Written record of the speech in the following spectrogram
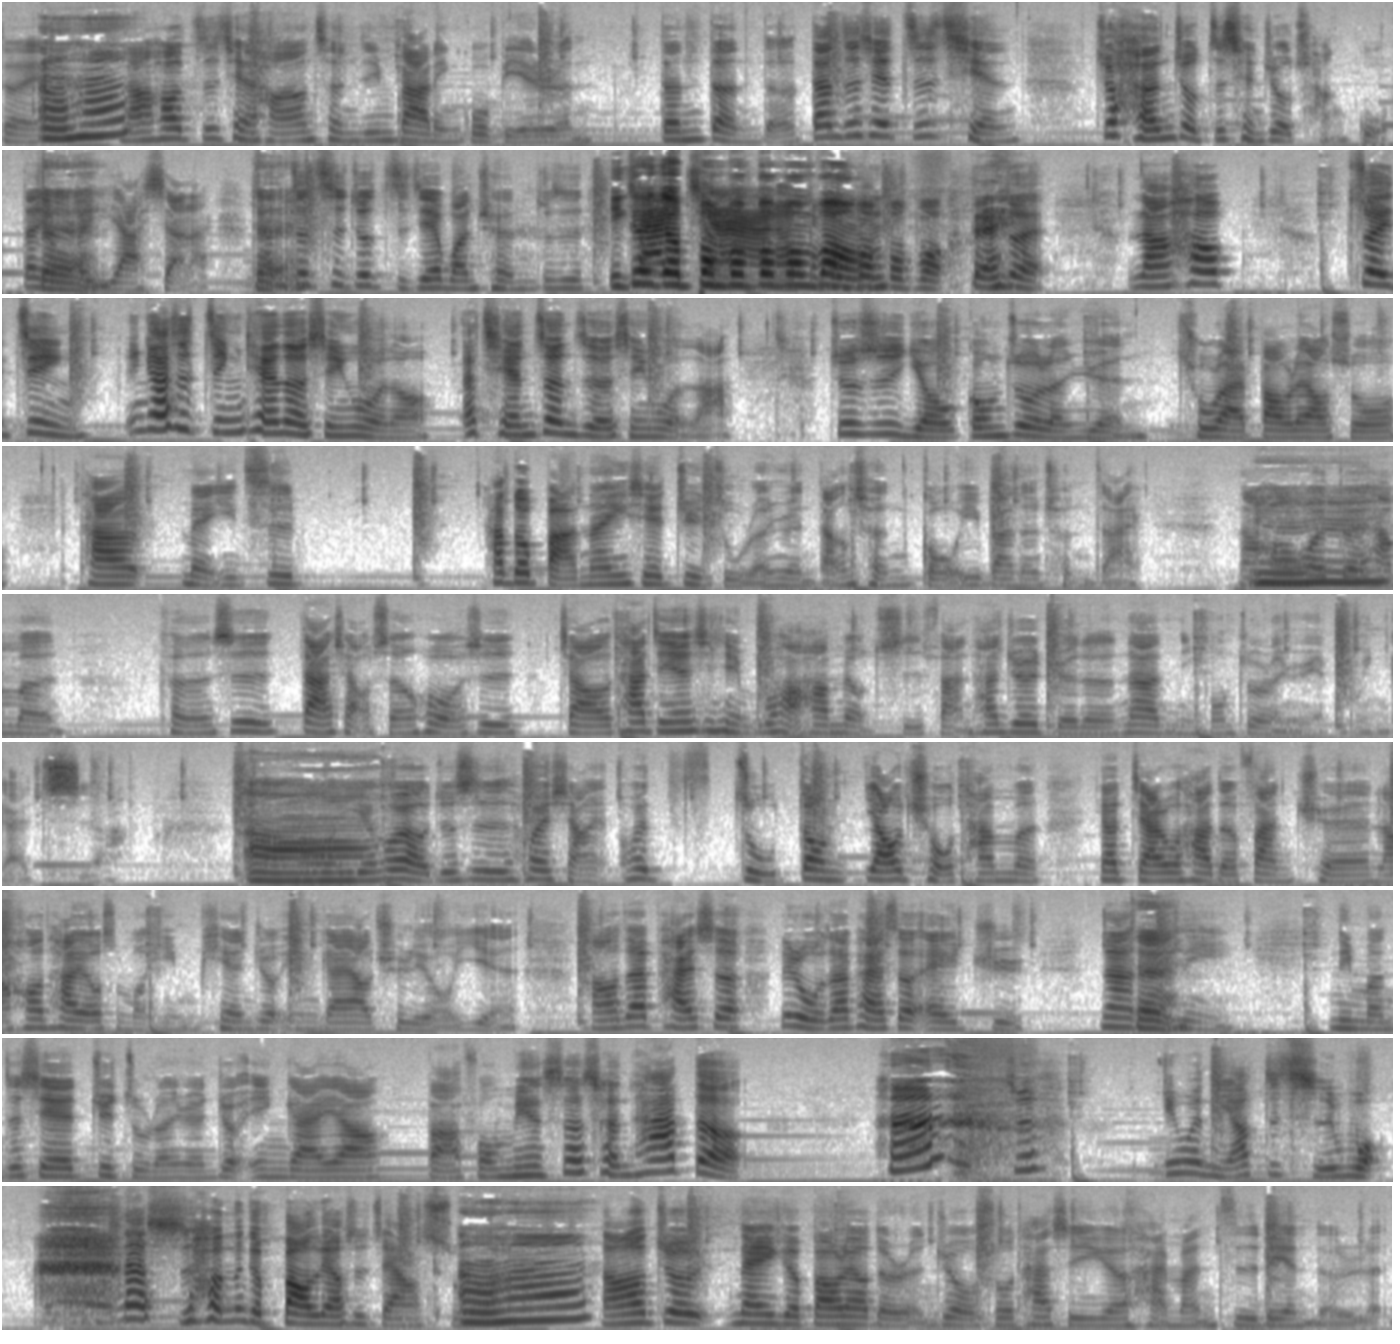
对，嗯哼，然后之前好像曾经霸凌过别人等等的，但这些之前就很久之前就有传过，但有对被压下来，对。但这次就直接完全就是一个一个蹦蹦蹦蹦蹦蹦蹦蹦，对。对，然后最近应该是今天的新闻哦，啊前阵子的新闻啦，就是有工作人员出来爆料说，他每一次他都把那一些剧组人员当成狗一般的存在，然后会对嗯。他们可能是大小声，或者是假如他今天心情不好，他没有吃饭，他就会觉得那你工作人员也不应该吃啊。然后也哦，会有就是会想会主动要求他们要加入他的饭圈，然后他有什么影片就应该要去留言，然后在拍摄，例如我在拍摄 A 剧，那你你们这些剧组人员就应该要把封面设成他的，哈，就因为你要支持我。那时候那个爆料是这样说、啊，嗯哼，然后就那一个爆料的人就有说他是一个还蛮自恋的人，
